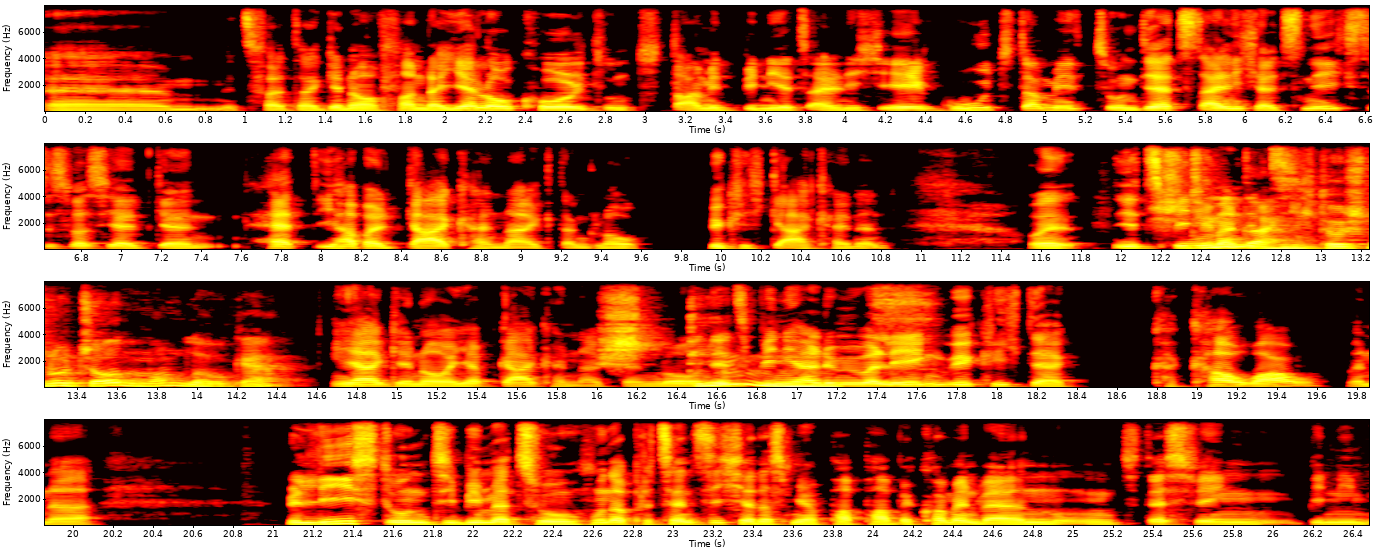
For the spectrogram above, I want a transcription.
ähm, jetzt fällt da genau Van der Yellow geholt und damit bin ich jetzt eigentlich eh gut damit. Und jetzt eigentlich als nächstes, was ich halt gern hätte, ich habe halt gar keinen Nike dann Glow. Wirklich gar keinen. Und jetzt bin ich stimmt jetzt, eigentlich, du hast nur Jordan Monroe, gell? ja, genau, ich habe gar keinen Nike dann Glow. Und jetzt bin ich halt im Stimmt. Überlegen, wirklich der Kakao Wow, wenn er released und ich bin mir zu 100% sicher, dass wir ein paar Paar bekommen werden und deswegen bin ich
